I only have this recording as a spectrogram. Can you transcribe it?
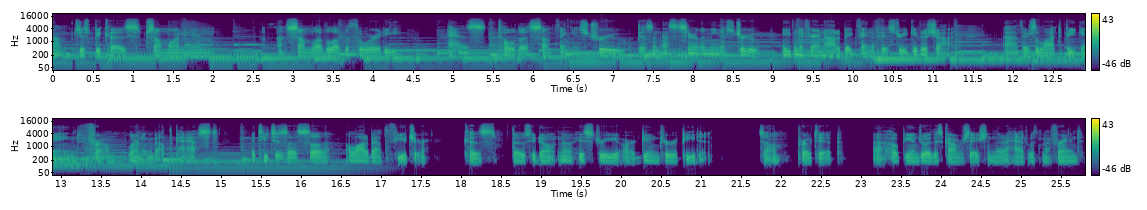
Um, just because someone in uh, some level of authority has told us something is true doesn't necessarily mean it's true. Even if you're not a big fan of history, give it a shot. Uh, there's a lot to be gained from learning about the past it teaches us uh, a lot about the future because those who don't know history are doomed to repeat it. So, pro tip I hope you enjoy this conversation that I had with my friend.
